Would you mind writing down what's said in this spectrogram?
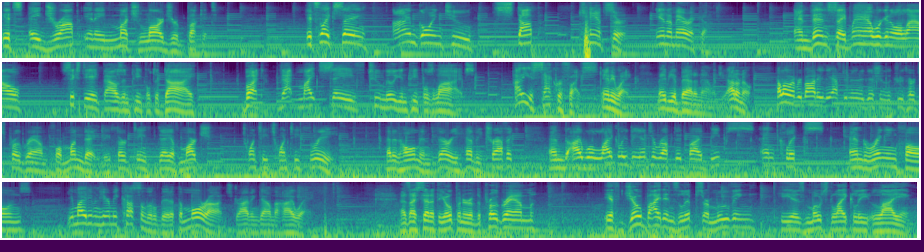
It's a drop in a much larger bucket. It's like saying, I'm going to stop cancer in America and then say, well, we're going to allow 68,000 people to die, but that might save 2 million people's lives. How do you sacrifice? Anyway, maybe a bad analogy. I don't know. Hello, everybody. The afternoon edition of the Truth Hurts program for Monday, the 13th day of March, 2023. Headed home in very heavy traffic and I will likely be interrupted by beeps and clicks and ringing phones. You might even hear me cuss a little bit at the morons driving down the highway. As I said at the opener of the program, if Joe Biden's lips are moving, he is most likely lying.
